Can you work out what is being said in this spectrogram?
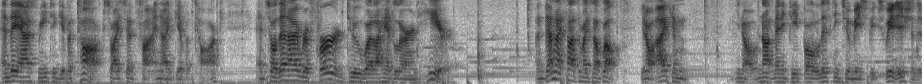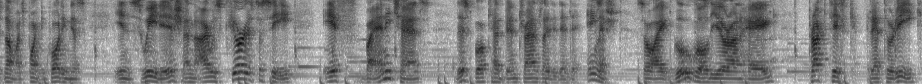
and they asked me to give a talk. So I said, fine, I'd give a talk. And so then I referred to what I had learned here. And then I thought to myself, well, you know, I can, you know, not many people listening to me speak Swedish, and there's not much point in quoting this in Swedish. And I was curious to see if by any chance this book had been translated into English. So I googled Göran Hägg, Praktisk Retorik,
